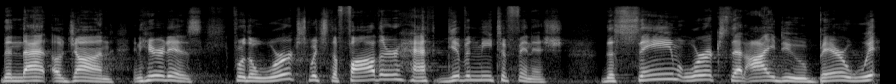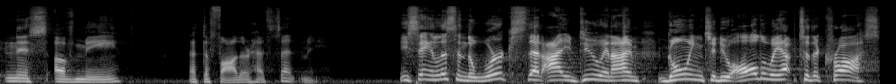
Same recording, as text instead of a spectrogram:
than that of John. And here it is For the works which the Father hath given me to finish, the same works that I do bear witness of me that the Father hath sent me. He's saying, listen, the works that I do and I'm going to do all the way up to the cross,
